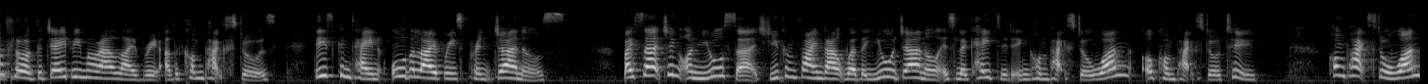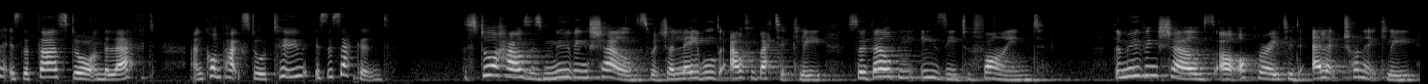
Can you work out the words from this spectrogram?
ground floor of the JB Morrell Library are the compact stores. These contain all the library's print journals. By searching on YorSearch, you can find out whether your journal is located in Compact Store 1 or Compact Store 2. Compact Store 1 is the first store on the left and Compact Store 2 is the second. The store houses moving shelves which are labelled alphabetically so they'll be easy to find. The moving shelves are operated electronically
